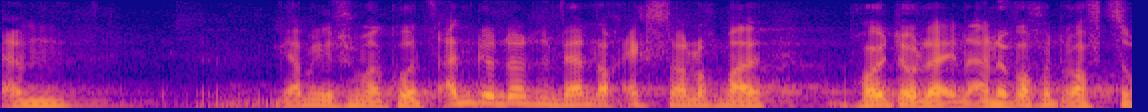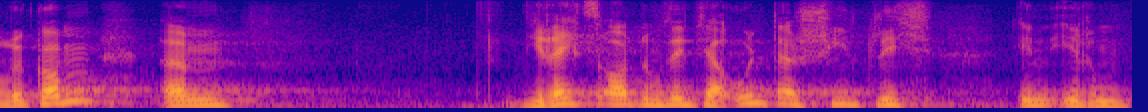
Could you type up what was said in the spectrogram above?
Ähm, wir haben hier schon mal kurz angedeutet und werden auch extra noch mal heute oder in einer Woche darauf zurückkommen. Ähm, die Rechtsordnungen sind ja unterschiedlich in ihrem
